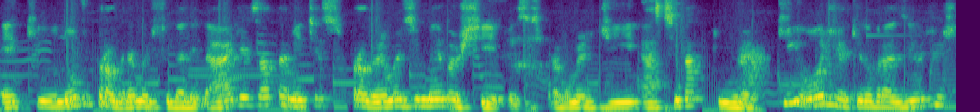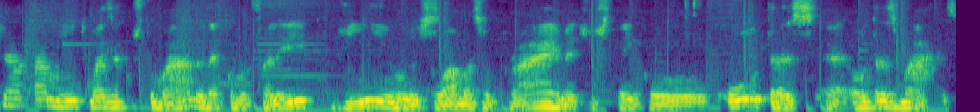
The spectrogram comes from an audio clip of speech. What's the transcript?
é que o novo programa de fidelidade é exatamente esses programas de membership, esses programas de assinatura, que hoje aqui no Brasil a gente já está muito mais acostumado, né? Como eu falei, vinhos, o Amazon Prime, a gente tem com outras, é, outras marcas.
